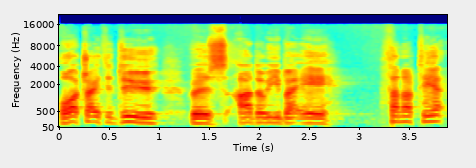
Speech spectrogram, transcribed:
All I tried to do was add a wee bit of thinner to it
